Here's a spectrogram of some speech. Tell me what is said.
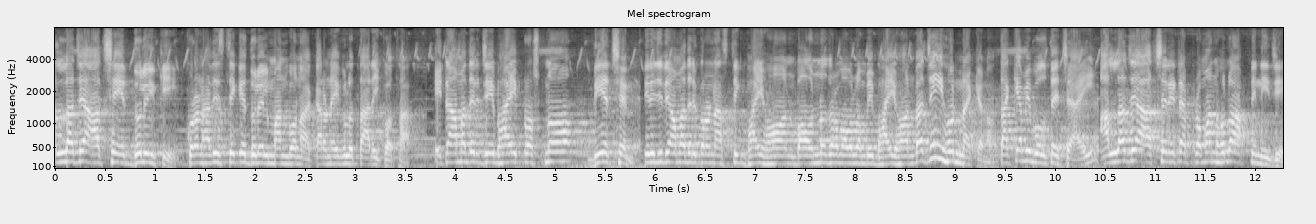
আল্লাহ যে আছে এর দলিল কি? কোরআন হাদিস থেকে দলিল মানবো না, কারণ এগুলো তারই কথা। এটা আমাদের যে ভাই প্রশ্ন দিয়েছেন, তিনি যদি আমাদের কোনো নাস্তিক ভাই হন বা অন্য ধর্মাবলম্বী ভাই হন বা যেই হন না কেন, তাকে আমি বলতে চাই, আল্লাহ যে আছেন এটা প্রমাণ হলো আপনি নিজে।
